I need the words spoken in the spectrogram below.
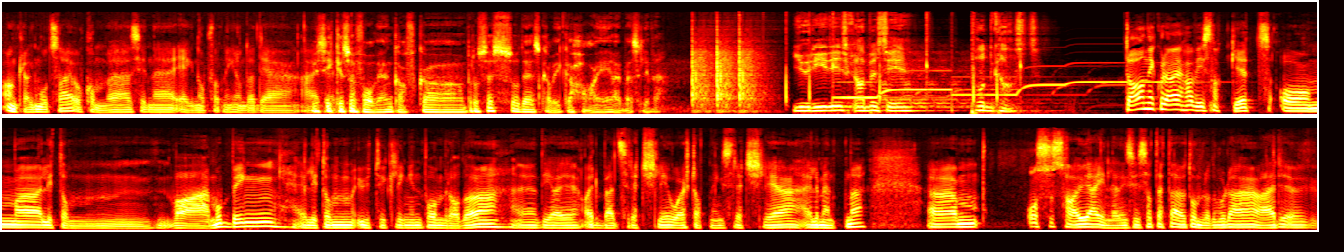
anklagen mot seg og komme med sine egne oppfatninger om det. det er, Hvis ikke så får vi en Kafka-prosess, og det skal vi ikke ha i arbeidslivet. Juridisk ABC podkast. Da Nikolai, har vi snakket om, eh, litt om hva er mobbing, litt om utviklingen på området, eh, de arbeidsrettslige og erstatningsrettslige elementene. Og så sa jo jeg innledningsvis at dette er et område hvor det er, eh,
